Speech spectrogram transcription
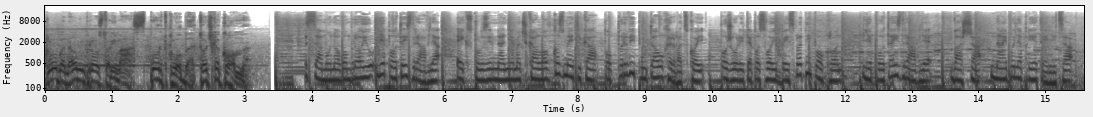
kluba na ovim prostorima. sportklub.com samo u novom broju Ljepota i zdravlja. Ekskluzivna njemačka lov kozmetika po prvi puta u Hrvatskoj. Požurite po svoj besplatni poklon. Ljepota i zdravlje. Vaša najbolja prijateljica.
